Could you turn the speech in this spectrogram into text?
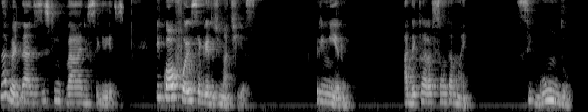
Na verdade, existem vários segredos. E qual foi o segredo de Matias? Primeiro, a declaração da mãe. Segundo,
